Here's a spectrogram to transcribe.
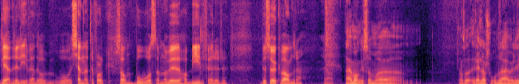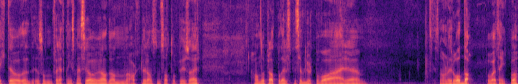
gleder i livet. Det å, å kjenne til folk sånn. Bo hos dem når vi har bilferier. Besøke hverandre. Det er mange som eh, altså Relasjoner er veldig viktig, og det, sånn forretningsmessig òg. Vi hadde han Arthur, han som satte opp i huset her. Han har pratet på det, som jeg lurte på hva er eh, Hvis han har noe råd da, på hva jeg tenker på.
